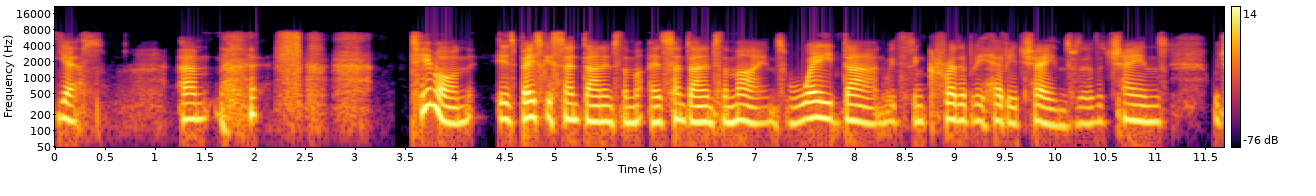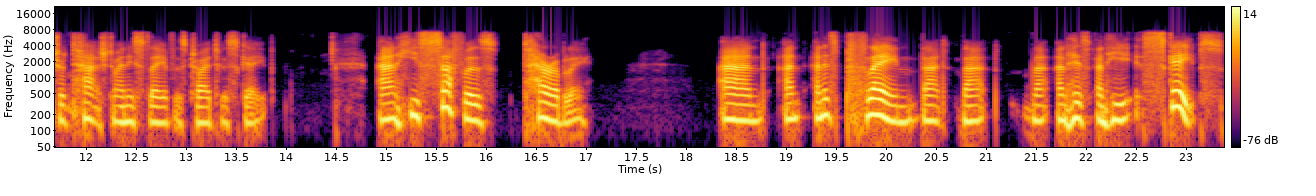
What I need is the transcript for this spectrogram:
Yes. Um, Timon is basically sent down into the is sent down into the mines, weighed down with these incredibly heavy chains. Those are the chains which are attached to any slave that's tried to escape, and he suffers terribly. And and and it's plain that that that and his and he escapes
